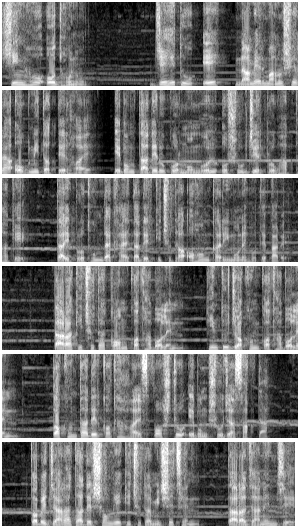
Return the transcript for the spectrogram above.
সিংহ ও ধনু। যেহেতু এ নামের মানুষেরা অগ্নিতত্ত্বের হয় এবং তাদের উপর মঙ্গল ও সূর্যের প্রভাব থাকে, তাই প্রথম দেখায় তাদের কিছুটা অহংকারী মনে হতে পারে। তারা কিছুটা কম কথা বলেন, কিন্তু যখন কথা বলেন, তখন তাদের কথা হয় স্পষ্ট এবং সোজা সাপটা। তবে যারা তাদের সঙ্গে কিছুটা মিশেছেন, তারা জানেন যে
